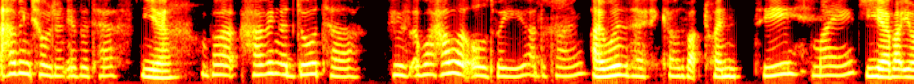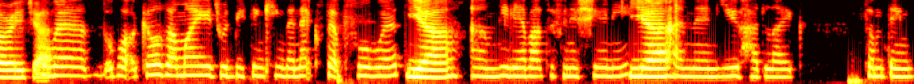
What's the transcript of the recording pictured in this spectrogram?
having children is a test, yeah. But having a daughter who's well, how old were you at the time? i was i think i was about 20 My age. yeah about your age yeah. Where what girls at my age would be thinking the next step forward. yeah. Um, nearly about to finish uni. yeah. And then you had like something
